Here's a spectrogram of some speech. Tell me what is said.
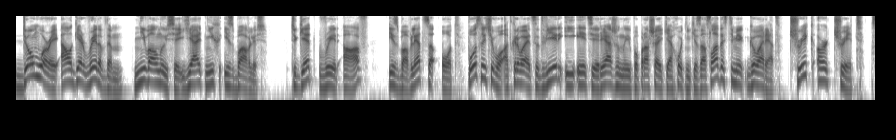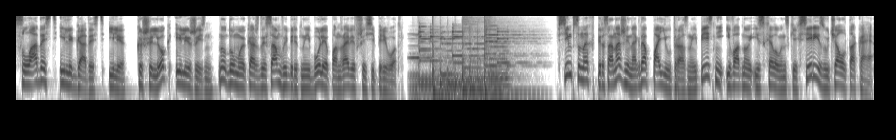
don't worry, I'll get rid of them. Не волнуйся, я от них избавлюсь. To get rid of избавляться от. После чего открывается дверь, и эти ряженые попрошайки-охотники за сладостями говорят trick or treat – сладость или гадость, или кошелек или жизнь. Ну, думаю, каждый сам выберет наиболее понравившийся перевод. В «Симпсонах» персонажи иногда поют разные песни, и в одной из хэллоуинских серий звучала такая.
